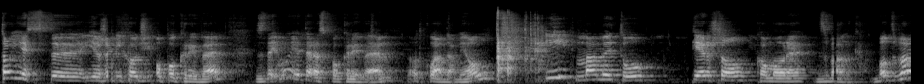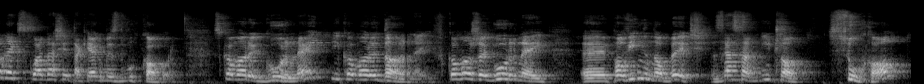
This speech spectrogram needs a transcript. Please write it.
To jest, jeżeli chodzi o pokrywę. Zdejmuję teraz pokrywę, odkładam ją i mamy tu pierwszą komorę dzbanka. Bo dzbanek składa się tak jakby z dwóch komór. Z komory górnej i komory dolnej. W komorze górnej y, powinno być zasadniczo sucho,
